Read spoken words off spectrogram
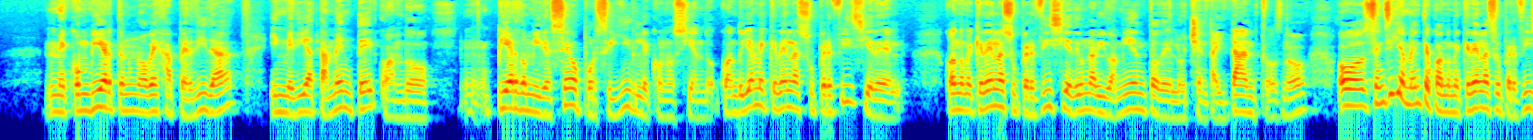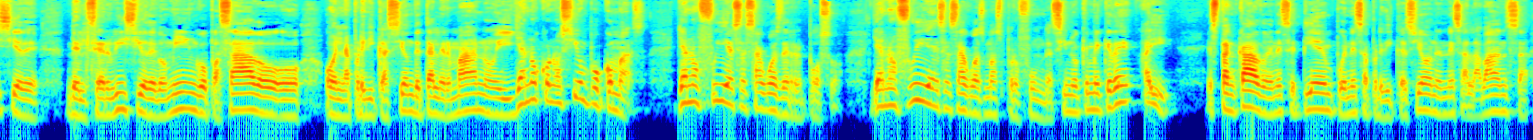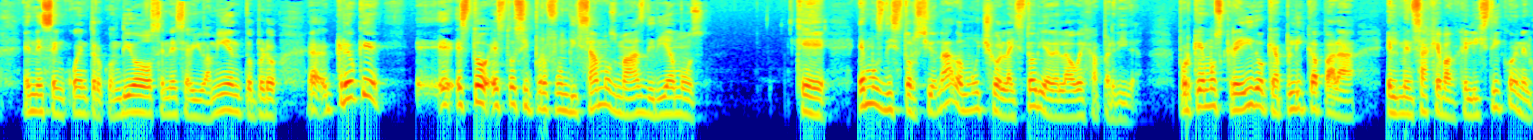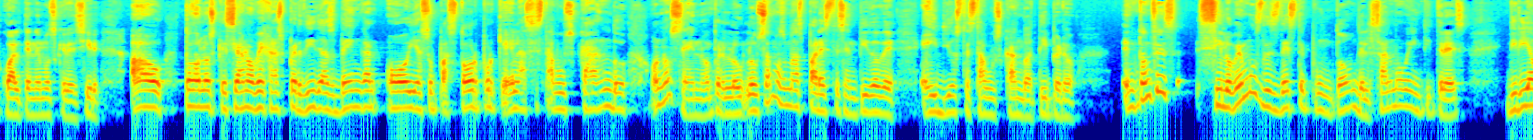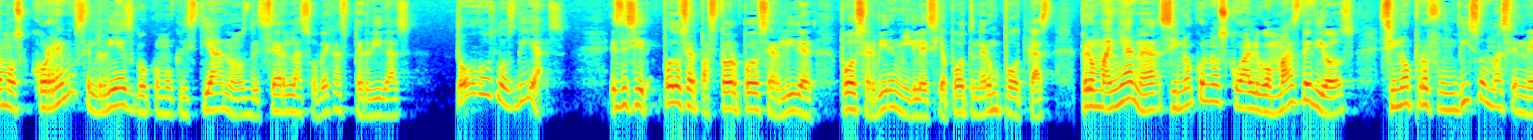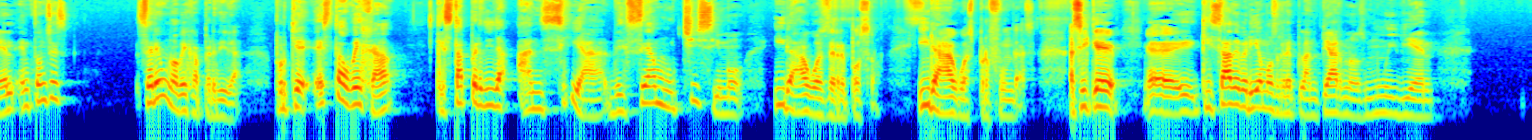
me convierto en una oveja perdida inmediatamente cuando mm, pierdo mi deseo por seguirle conociendo, cuando ya me quedé en la superficie de él, cuando me quedé en la superficie de un avivamiento del ochenta y tantos, ¿no? O sencillamente cuando me quedé en la superficie de, del servicio de domingo pasado o, o en la predicación de tal hermano y ya no conocí un poco más, ya no fui a esas aguas de reposo, ya no fui a esas aguas más profundas, sino que me quedé ahí, estancado en ese tiempo, en esa predicación, en esa alabanza, en ese encuentro con Dios, en ese avivamiento, pero eh, creo que eh, esto, esto si profundizamos más diríamos que hemos distorsionado mucho la historia de la oveja perdida, porque hemos creído que aplica para el mensaje evangelístico en el cual tenemos que decir, oh, todos los que sean ovejas perdidas vengan hoy a su pastor porque él las está buscando, o no sé, ¿no? Pero lo, lo usamos más para este sentido de, hey, Dios te está buscando a ti, pero entonces, si lo vemos desde este punto del Salmo 23, diríamos, corremos el riesgo como cristianos de ser las ovejas perdidas todos los días. Es decir, puedo ser pastor, puedo ser líder, puedo servir en mi iglesia, puedo tener un podcast, pero mañana, si no conozco algo más de Dios, si no profundizo más en Él, entonces seré una oveja perdida. Porque esta oveja que está perdida ansía, desea muchísimo ir a aguas de reposo ir a aguas profundas. Así que eh, quizá deberíamos replantearnos muy bien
